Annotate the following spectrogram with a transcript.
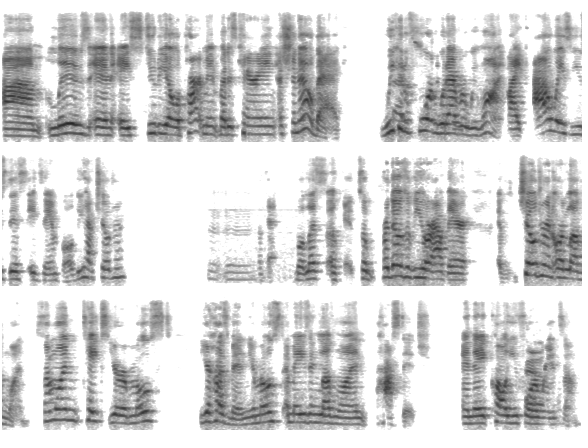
um, lives in a studio apartment but is carrying a Chanel bag. We That's can afford whatever we want. Like I always use this example. Do you have children? Mm-mm. Okay. Well, let's. Okay. So for those of you who are out there, children or loved one, someone takes your most your husband, your most amazing loved one, hostage, and they call you for a ransom.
